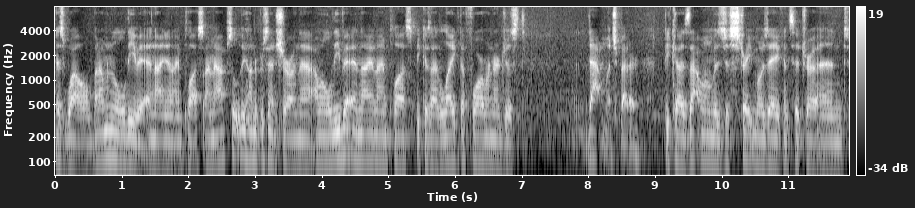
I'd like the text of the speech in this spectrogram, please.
as well, but I'm gonna leave it at 99 plus. I'm absolutely 100% sure on that. I want to leave it at 99 plus because I like the Forerunner just that much better. Because that one was just straight mosaic and citra, and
